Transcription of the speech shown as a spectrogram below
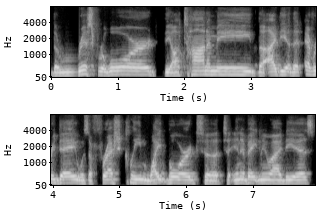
the risk reward, the autonomy, the idea that every day was a fresh, clean whiteboard to, to innovate new ideas.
